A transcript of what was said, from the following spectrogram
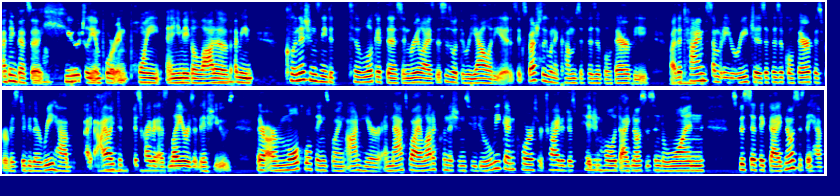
I think that's a hugely important point, and you make a lot of. Mm. I mean, clinicians need to, to look at this and realize this is what the reality is, especially when it comes to physical therapy. By the mm-hmm. time somebody reaches a physical therapist for vestibular rehab, I, I, like to describe it as layers of issues. There are multiple things going on here. And that's why a lot of clinicians who do a weekend course or try to just pigeonhole a diagnosis into one specific diagnosis, they have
